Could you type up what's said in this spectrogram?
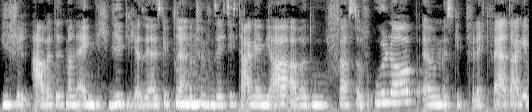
wie viel arbeitet man eigentlich wirklich? Also ja, es gibt 365 mhm. Tage im Jahr, aber du fährst auf Urlaub, ähm, es gibt vielleicht Feiertage.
